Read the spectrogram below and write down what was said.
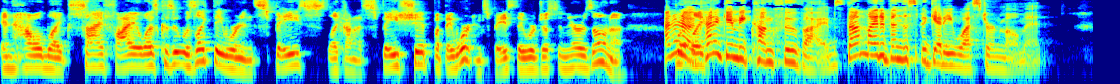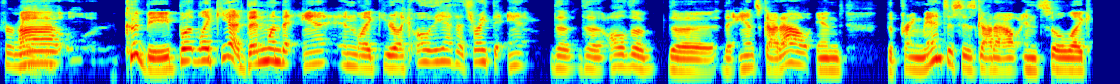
and how like sci-fi it was because it was like they were in space, like on a spaceship, but they weren't in space; they were just in Arizona. I don't but, know. Like, it kind of gave me kung fu vibes. That might have been the spaghetti western moment for me. Uh, could be, but like, yeah. Then when the ant and like you're like, oh yeah, that's right. The ant, the the all the the the ants got out and the praying mantises got out, and so like,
